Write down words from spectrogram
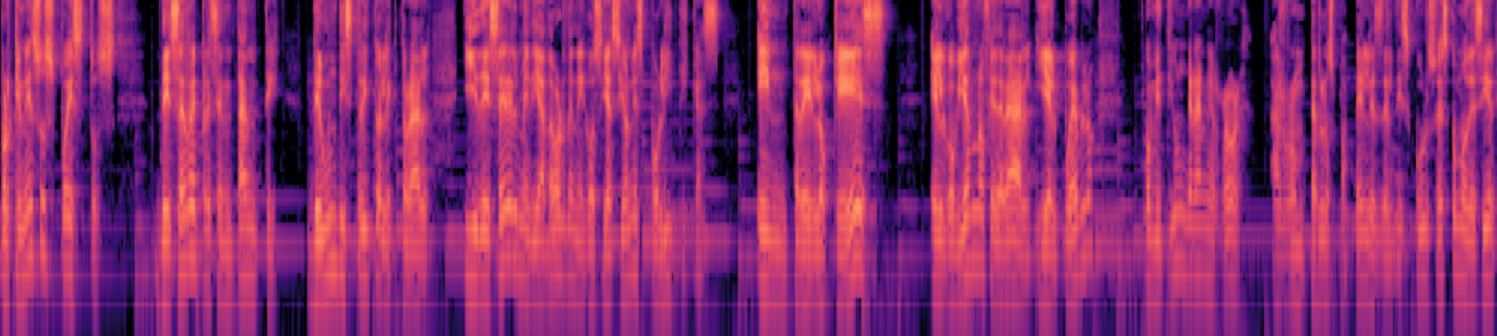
porque en esos puestos de ser representante de un distrito electoral y de ser el mediador de negociaciones políticas entre lo que es el gobierno federal y el pueblo cometió un gran error al romper los papeles del discurso. Es como decir,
